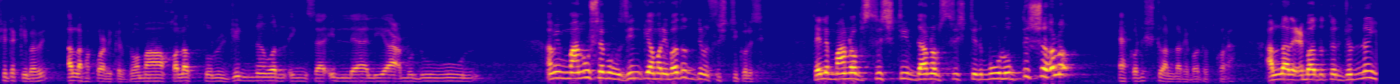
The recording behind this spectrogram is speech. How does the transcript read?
সেটা কীভাবে? আল্লাহ পাক কোরআন ওমা খলাকতুল জিন্না ওয়াল ইনসা ইল্লা লিয়াবুদুন। আমি মানুষ এবং জিনকে আমার ইবাদতের জন্য সৃষ্টি করেছি। তাইলে মানব সৃষ্টির, দানব সৃষ্টির মূল উদ্দেশ্য হলো একনিষ্ঠ আল্লাহর ইবাদত করা। আল্লাহর ইবাদতের জন্যই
